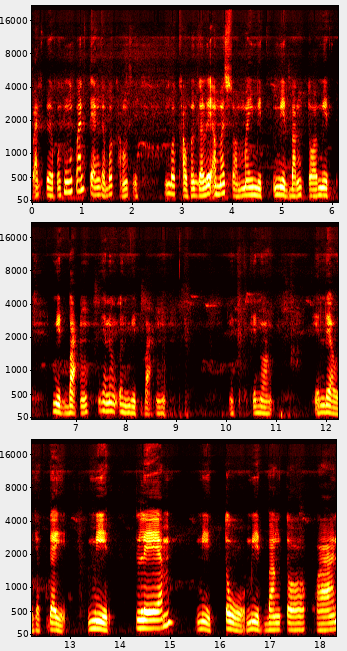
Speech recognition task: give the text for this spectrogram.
ฟันเปลือกบ่ฮู้ฟันแตงก็บ่เข้าสิ มันบ่เขาเพิ่นก็เลยเอามาสอมไม้มีดมีดบังต่อมีดมีดบังนี่น้องเอิ้นมีดบังพี่น้องเห็นแล้วอยากได้มีดแหลม มีดโตมีดบังต่อขวาน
